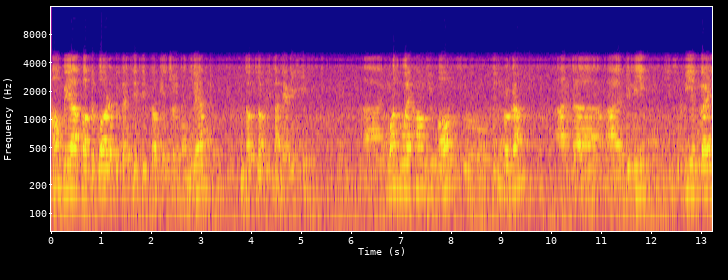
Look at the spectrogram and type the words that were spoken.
on behalf of the World Representative WHO in Nigeria, Dr. Peter Eriki, I want to welcome you all to this program, and uh, I believe it will be a very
